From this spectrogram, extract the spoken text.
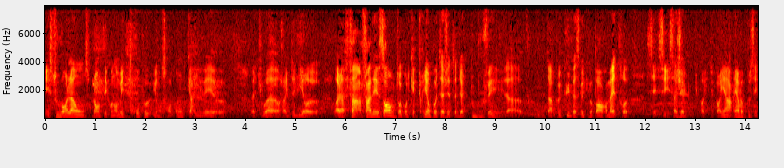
et souvent, là où on se plante, c'est qu'on en met trop peu et on se rend compte qu'arrivé, euh, bah, tu vois, j'ai envie de te dire, euh, voilà, fin, fin décembre, tu te rends compte qu'il n'y a plus rien au potager, tu as déjà tout bouffé et là, tu es un peu cuit parce que tu peux pas en remettre, c'est, ça gèle, tu peux, peux rien, rien va pousser.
